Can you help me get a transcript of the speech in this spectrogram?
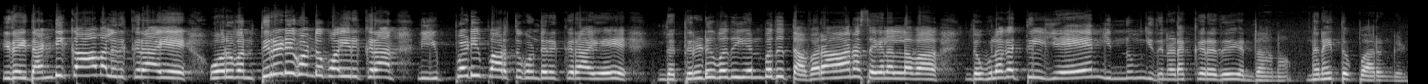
இதை தண்டிக்காமல் இருக்கிறாயே. ஒருவன் திருடி கொண்டு போயிருக்கிறான். நீ இப்படி பார்த்து கொண்டிருக்கிறாயே. இந்த திருடுவது என்பது தவறான செயல் அல்லவா இந்த உலகத்தில் ஏன் இன்னும் இது நடக்கிறது? என்றானாம். நினைத்து பாருங்கள்.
